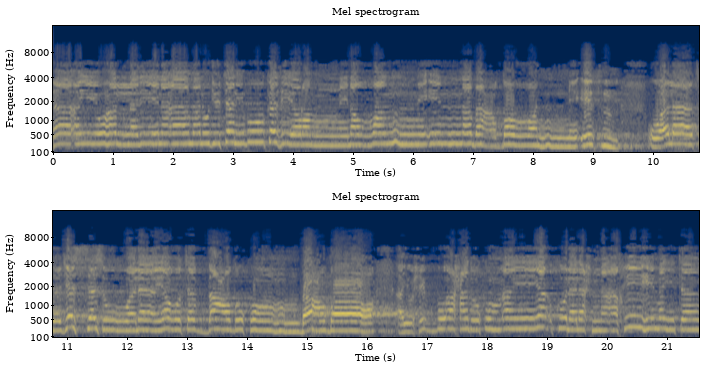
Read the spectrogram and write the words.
يا أيها الذين آمنوا اجتنبوا كثيرا من الظن إن بعض الظن إثم ولا تجسسوا ولا يغتب بعضكم بعضا أيحب أحدكم أن يأكل لحم أخيه ميتا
